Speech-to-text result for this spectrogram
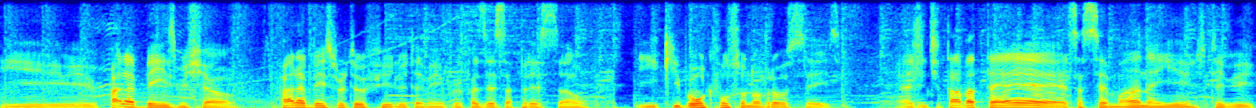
E parabéns, Michel. Parabéns pro teu filho também por fazer essa pressão. E que bom que funcionou para vocês. A gente tava até essa semana aí, a gente teve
